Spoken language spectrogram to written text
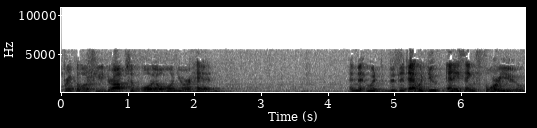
sprinkle a few drops of oil on your head and that would, that, that would do anything for you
